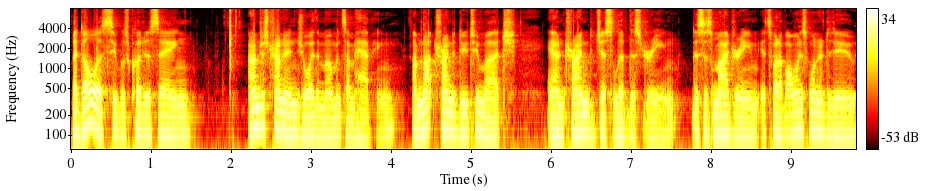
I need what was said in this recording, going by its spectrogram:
Adolis, he was quoted as saying, I'm just trying to enjoy the moments I'm having. I'm not trying to do too much, and I'm trying to just live this dream. This is my dream. It's what I've always wanted to do,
